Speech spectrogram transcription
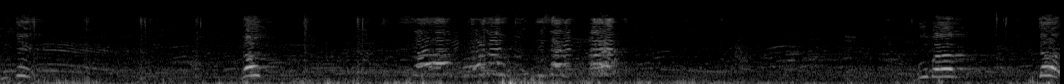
Henti. Round. Salam hormat. Nusantara. Bubar. Jalan.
